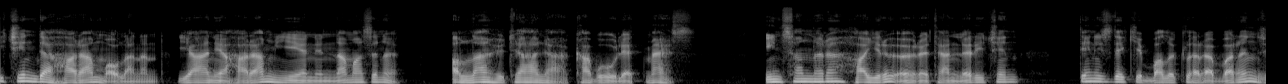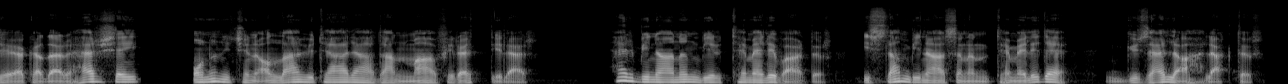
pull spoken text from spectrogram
İçinde haram olanın yani haram yiyenin namazını Allahü Teala kabul etmez. İnsanlara hayrı öğretenler için denizdeki balıklara varıncaya kadar her şey onun için Allahü Teala'dan mağfiret diler. Her binanın bir temeli vardır. İslam binasının temeli de güzel ahlaktır.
